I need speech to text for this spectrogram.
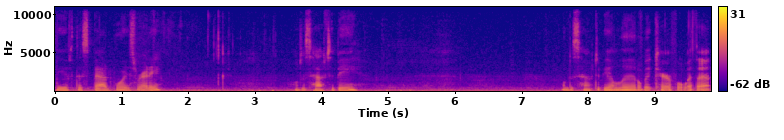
see this bad boy is ready. We'll just have to be we'll just have to be a little bit careful with it.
